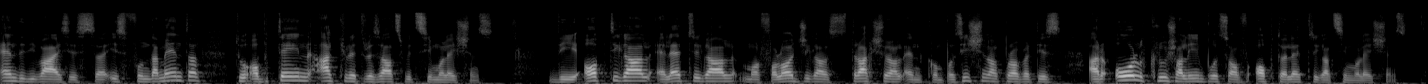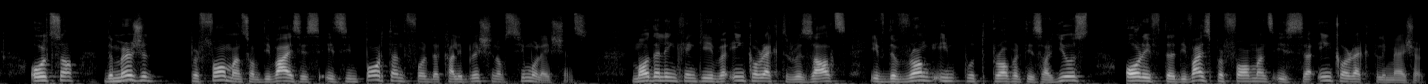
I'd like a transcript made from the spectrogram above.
and the devices uh, is fundamental to obtain accurate results with simulations. The optical, electrical, morphological, structural, and compositional properties are all crucial inputs of optoelectrical simulations. Also, the measured performance of devices is important for the calibration of simulations. Modeling can give incorrect results if the wrong input properties are used or if the device performance is uh, incorrectly measured.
